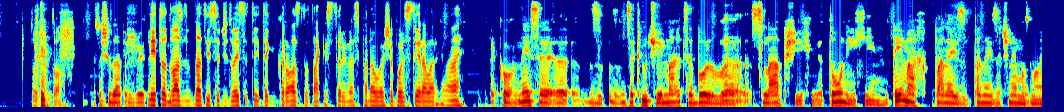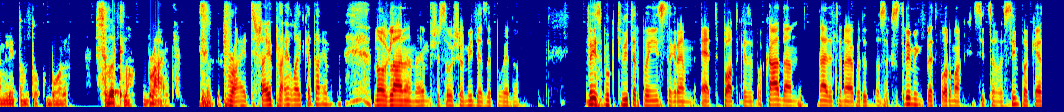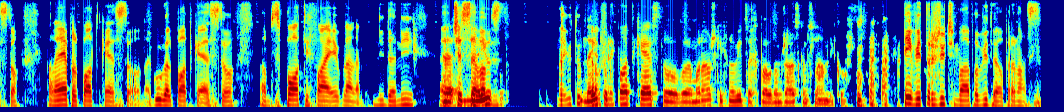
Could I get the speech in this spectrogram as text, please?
Točno to. Se še da preživeti. Leto dva- 2020 je tako grozno, take stvari nas pa ne bo še bolj stera vrgala. ne. Tako, naj se z, zaključi malce bolj v slabših eh, tonih in temah, pa naj, pa naj začnemo z novim letom toliko bolj svetlo, bright. Bright, shine bright like a diamond. No, glavno, ne vem, še social media zdaj povedal. Facebook, Twitter, pa Instagram, ad podcast blokada. Najdete naj pa tudi na vseh streaming platformah, in sicer na Simplecastu, pa na Apple podcastu, na Google podcastu, um, Spotify, v glavnem, ni da ni. Eh, Eh, Če se na vam na YouTube, Na YouTube rekel? podkastu, v Moravskih novicah, pa v Domžalskem slamniku. TV tržič ima pa video prenos.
